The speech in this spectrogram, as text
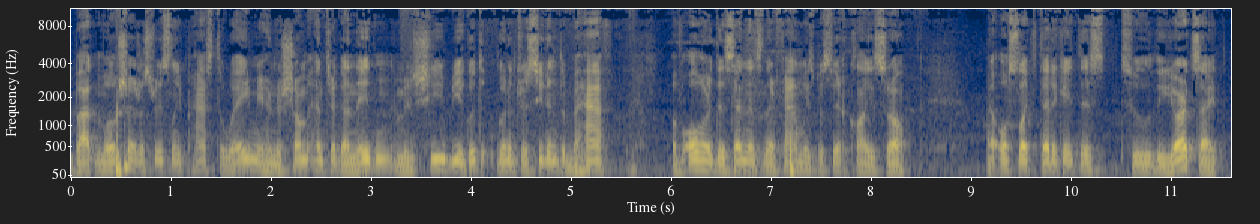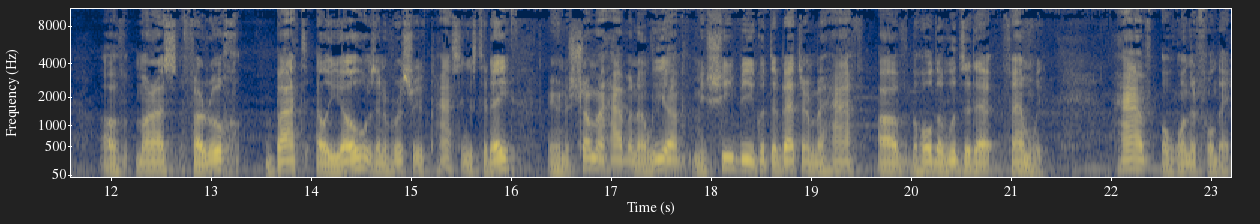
Bat Moshe, just recently passed away. May her neshama enter Gan Eden, and may she be a good, good intercedent on behalf of all her descendants and their families, B'sich Klal Yisrael. I also like to dedicate this to the yahrzeit of Maras Faruch Bat Elio, whose anniversary of passing is today. May her neshama have an aliyah. May she be good to better on behalf of the whole Davud Zadeh family. Have a wonderful day.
